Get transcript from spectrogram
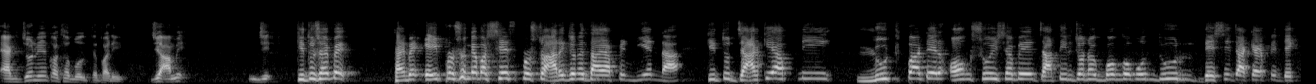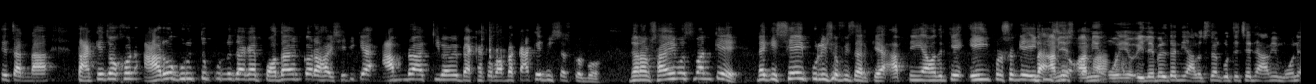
একজনের কথা বলতে পারি যে আমি যে কিন্তু সাহেব সাহেব, এই প্রসঙ্গে আবার শেষ প্রশ্ন, আরেকজনের দায় আপনি নিয়েন না। কিন্তু যাকে আপনি লুটপাটের অংশ হিসাবে জাতির জনক বঙ্গবন্ধুর দেশে যাকে আপনি দেখতে চান না তাকে যখন আরও গুরুত্বপূর্ণ জায়গায় পদায়ন করা হয় সেটিকে আমরা কীভাবে ব্যাখ্যা করব? আমরা কাকে বিশ্বাস করব? জনাব শাহিম ওসমানকে নাকি সেই পুলিশ অফিসারকে? আপনি আমাদেরকে এই প্রসঙ্গে আমি আমি ওই লেভেলটা নিয়ে আলোচনা করতে চাই না। আমি মনে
